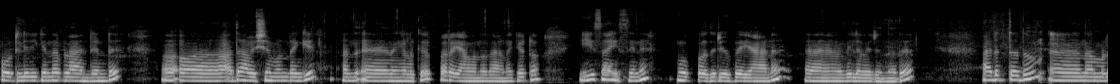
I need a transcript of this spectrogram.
പോട്ടിലിരിക്കുന്ന പ്ലാന്റ് ഉണ്ട്. അത് ആവശ്യമുണ്ടെങ്കിൽ അത് നിങ്ങൾക്ക് പറയാവുന്നതാണ് കേട്ടോ. ഈ സൈസിന് മുപ്പത് രൂപയാണ് വില വരുന്നത്. അടുത്തതും നമ്മൾ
